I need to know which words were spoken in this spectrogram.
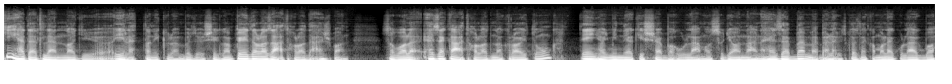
hihetetlen nagy élettani különbözőség van, például az áthaladásban. Szóval ezek áthaladnak rajtunk, Tény, hogy minél kisebb a hullámhoz, ugye annál nehezebben, mert beleütköznek a molekulákba,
